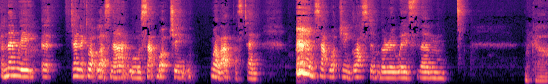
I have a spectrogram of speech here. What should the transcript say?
And then we, at 10 o'clock last night, we were sat watching, well, half past 10, sat watching Glastonbury with um, McCartney.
